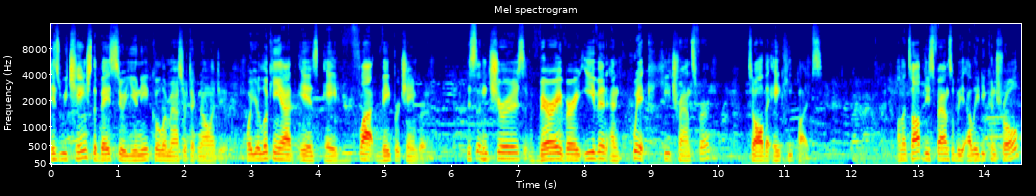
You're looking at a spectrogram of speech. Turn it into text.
is we changed the base to a unique Cooler Master technology. What you're looking at is a flat vapor chamber. This ensures very, very even and quick heat transfer to all the eight heat pipes. On the top, these fans will be LED controlled,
